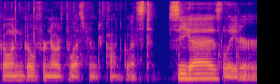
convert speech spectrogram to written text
go and go for Northwestern Conquest. See you guys later.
